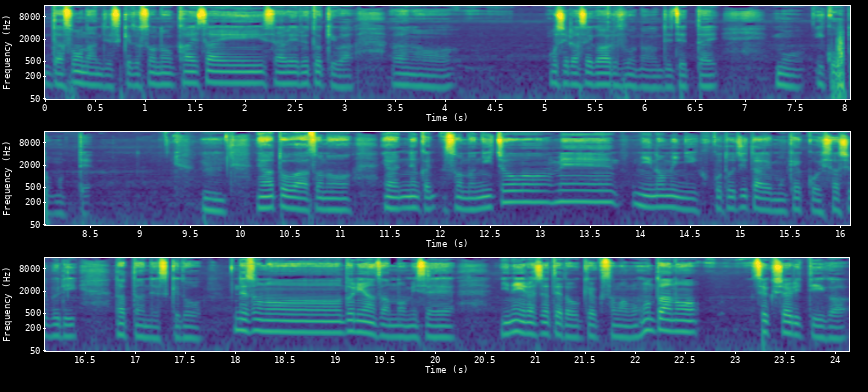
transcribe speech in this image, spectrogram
だそうなんですけどその開催される時はあのお知らせがあるそうなので絶対もう行こうと思って。うん、であとはそのいやなんかその2丁目に飲みに行くこと自体も結構久しぶりだったんですけどでそのドリアンさんのお店にねいらっしゃってたお客様も本当あのセクシャリティが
